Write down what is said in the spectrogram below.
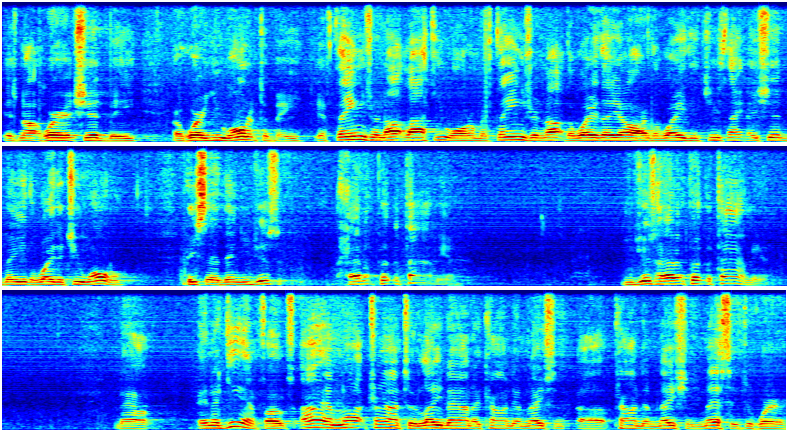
is not where it should be or where you want it to be, if things are not like you want them, if things are not the way they are, the way that you think they should be, the way that you want them, he said, then you just haven't put the time in. You just haven't put the time in. Now, and again, folks, I am not trying to lay down a condemnation, uh, condemnation message of where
